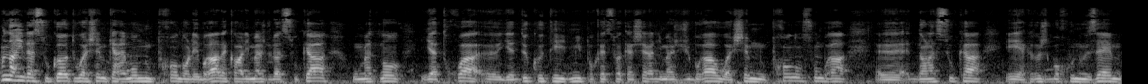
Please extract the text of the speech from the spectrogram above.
on arrive à Soukot où Hachem carrément nous prend dans les bras, d'accord, à l'image de la Souka, où maintenant il y a trois, euh, il y a deux côtés et demi pour qu'elle soit cachée à l'image du bras, où Hachem nous prend dans son bras, euh, dans la Souka, et Akadosh Baruch nous aime,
